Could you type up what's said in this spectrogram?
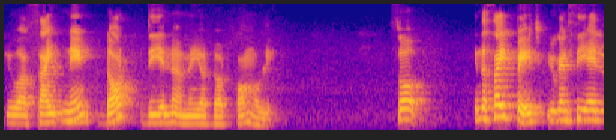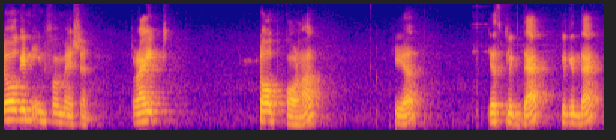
your site name dot gnomio.com only. So in the site page, you can see a login information. right top corner here just click that click in that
